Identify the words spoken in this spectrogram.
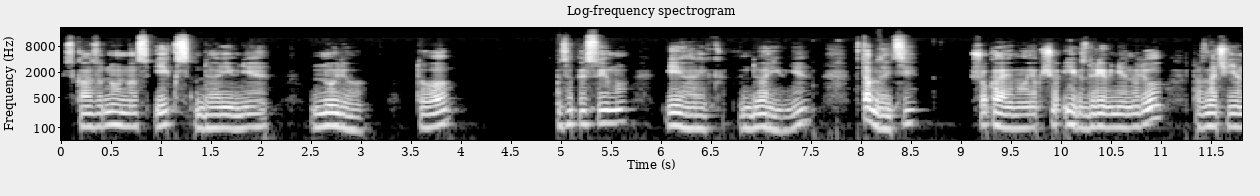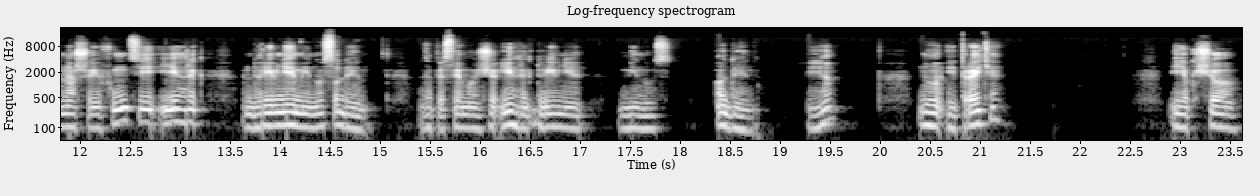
сказано у нас x дорівнює 0, то записуємо y дорівнює. В таблиці шукаємо, якщо x дорівнює 0, то значення нашої функції y дорівнює мінус 1. Записуємо, що y дорівнює мінус 1. Є? Ну і третє. Якщо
